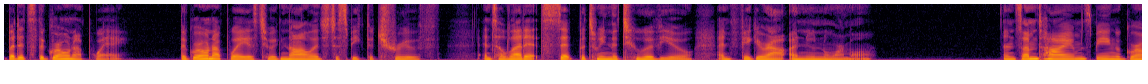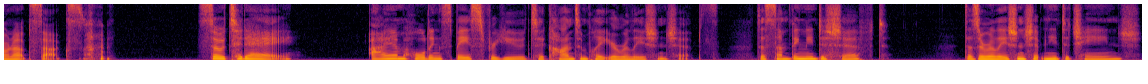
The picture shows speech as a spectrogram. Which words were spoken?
but it's the grown up way. The grown up way is to acknowledge, to speak the truth, and to let it sit between the two of you and figure out a new normal. And sometimes being a grown up sucks. so today, I am holding space for you to contemplate your relationships. Does something need to shift? Does a relationship need to change?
